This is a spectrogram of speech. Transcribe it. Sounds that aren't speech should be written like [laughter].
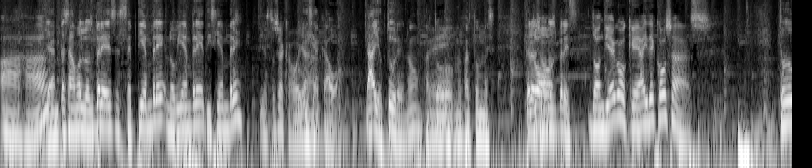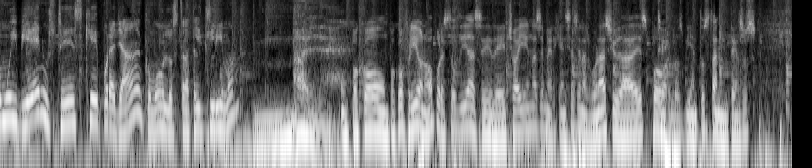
Ajá. ya empezamos los BRES, septiembre, noviembre, diciembre, Y esto se acabó ya. y se acabó. Ah, y octubre, ¿no? Faltó. Me faltó un mes. Pero Don- son los BRES. Don Diego, ¿qué hay de cosas? Todo muy bien, ¿ustedes qué por allá? ¿Cómo los trata el clima? Un poco, un poco frío, ¿no? Por estos días. Eh, de hecho, hay unas emergencias en algunas ciudades por Sí. los vientos tan intensos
